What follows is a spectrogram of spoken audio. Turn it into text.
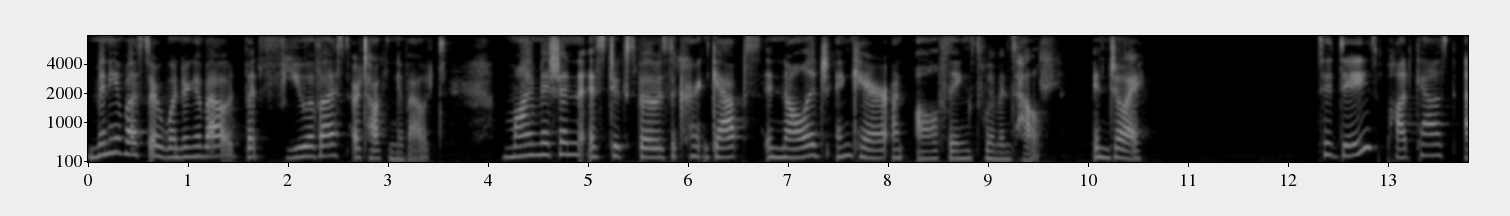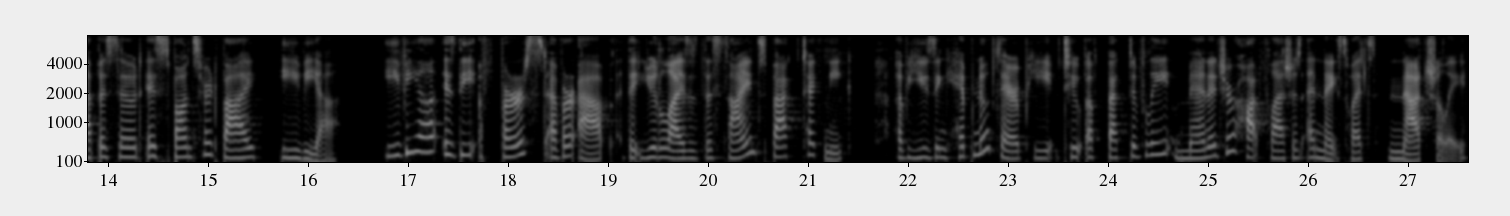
many of us are wondering about, but few of us are talking about. My mission is to expose the current gaps in knowledge and care on all things women's health. Enjoy. Today's podcast episode is sponsored by Evia. Evia is the first ever app that utilizes the science backed technique of using hypnotherapy to effectively manage your hot flashes and night sweats naturally.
